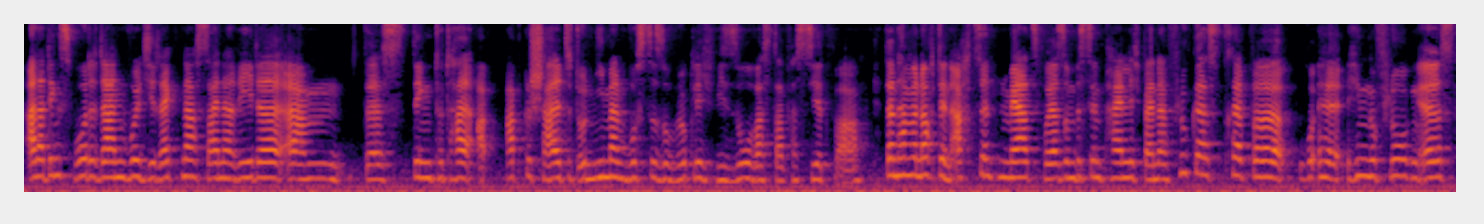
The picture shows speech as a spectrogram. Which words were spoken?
Allerdings wurde dann wohl direkt nach seiner Rede ähm, das Ding total ab abgeschaltet und niemand wusste so wirklich, wieso, was da passiert war. Dann haben wir noch den 18. März, wo er so ein bisschen peinlich bei einer Fluggastreppe äh, hingeflogen ist.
